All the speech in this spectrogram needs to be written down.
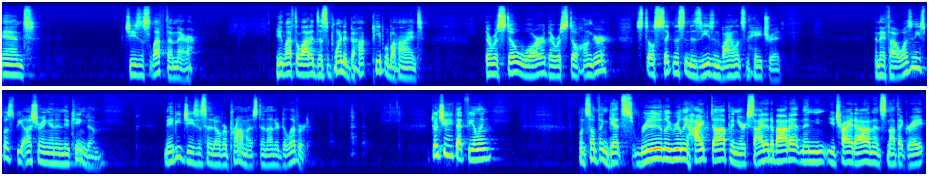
And Jesus left them there. He left a lot of disappointed people behind. There was still war, there was still hunger, still sickness and disease and violence and hatred. And they thought, wasn't he supposed to be ushering in a new kingdom? Maybe Jesus had overpromised and underdelivered. Don't you hate that feeling? When something gets really, really hyped up and you're excited about it, and then you try it out and it's not that great?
